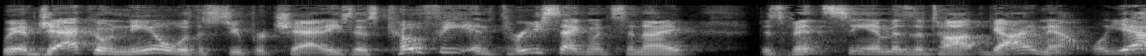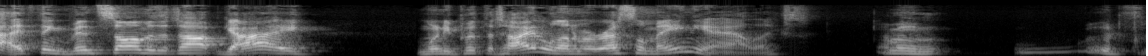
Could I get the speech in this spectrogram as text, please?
We have Jack O'Neill with a super chat. He says, Kofi in three segments tonight. Does Vince see him as a top guy now? Well, yeah, I think Vince saw him as a top guy when he put the title on him at WrestleMania, Alex. I mean, it's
